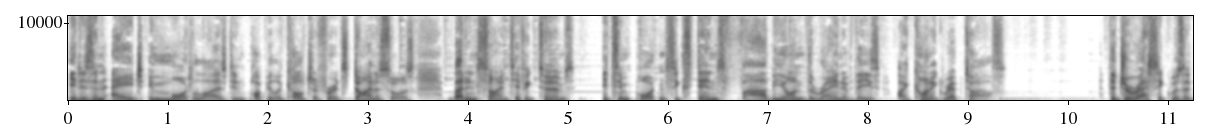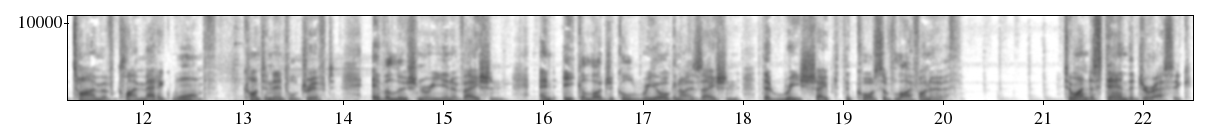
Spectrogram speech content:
It is an age immortalized in popular culture for its dinosaurs, but in scientific terms, its importance extends far beyond the reign of these iconic reptiles. The Jurassic was a time of climatic warmth, continental drift, evolutionary innovation, and ecological reorganization that reshaped the course of life on Earth. To understand the Jurassic,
